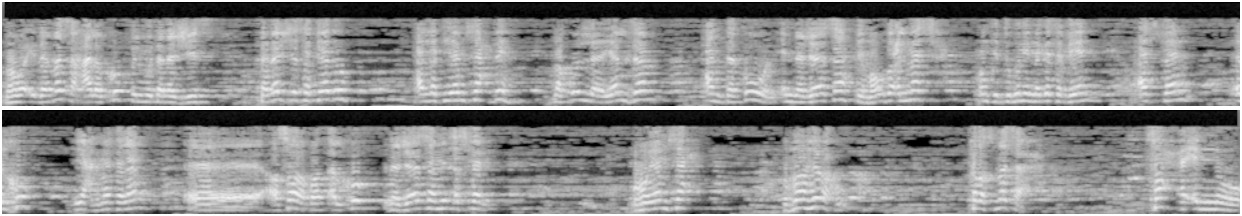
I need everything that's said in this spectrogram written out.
ما هو إذا مسح على الخف المتنجس تنجست يده؟ التي يمسح به. نقول لا يلزم أن تكون النجاسة في موضع المسح. ممكن تكون النجاسة فين؟ أسفل الخف. يعني مثلا آه، أصابت الخف نجاسة من أسفله وهو يمسح ظاهره. خلاص مسح. صح إنه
